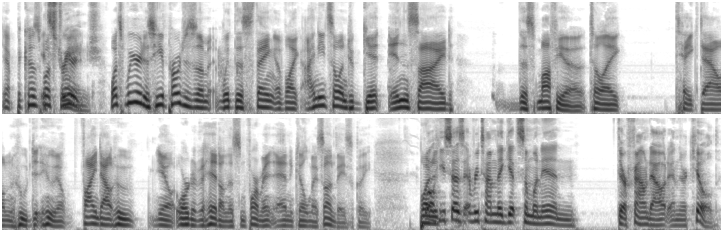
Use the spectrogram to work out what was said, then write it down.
Yeah, because It's what's strange. weird, what's weird is he approaches them with this thing of like, I need someone to get inside this mafia to like take down who did, who you know, find out who you know ordered a hit on this informant and killed my son, basically. But well, it- he says every time they get someone in, they're found out and they're killed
